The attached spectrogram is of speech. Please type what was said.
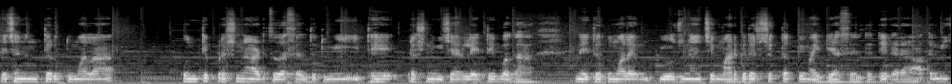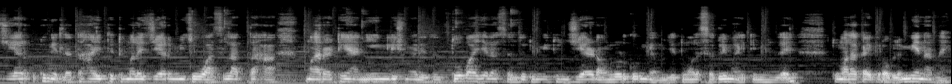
त्याच्यानंतर तुम्हाला कोणते प्रश्न अडचण असेल तर तुम्ही इथे प्रश्न विचारले ते बघा. नाहीतर तुम्हाला योजनांचे मार्गदर्शक तत्वे माहिती असेल तर ते करा. आता मी जी आर कुठून घेतला? तर हा इथे तुम्हाला जी आर मी जो वाचला आता हा मराठी आणि इंग्लिशमध्ये तर तो पाहिजे असेल तर तुम्ही इथून जी आर डाउनलोड करून घ्या. म्हणजे तुम्हाला सगळी माहिती मिळून जाईल. तुम्हाला काही प्रॉब्लेम येणार नाही.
